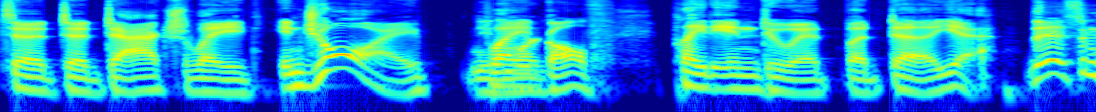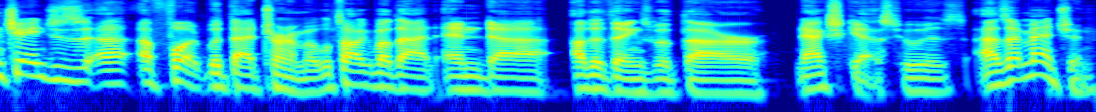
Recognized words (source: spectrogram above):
to to, to actually enjoy. Need played, more golf. played into it, but uh, yeah, there's some changes uh, afoot with that tournament. We'll talk about that and uh, other things with our next guest, who is, as I mentioned,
